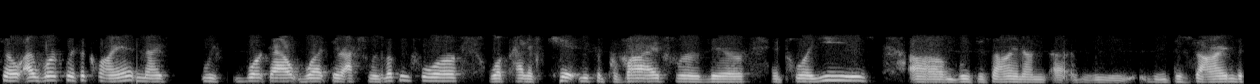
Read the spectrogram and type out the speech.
So I work with a client and I we work out what they're actually looking for, what kind of kit we can provide for their employees. Um, we design on uh, we we design the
